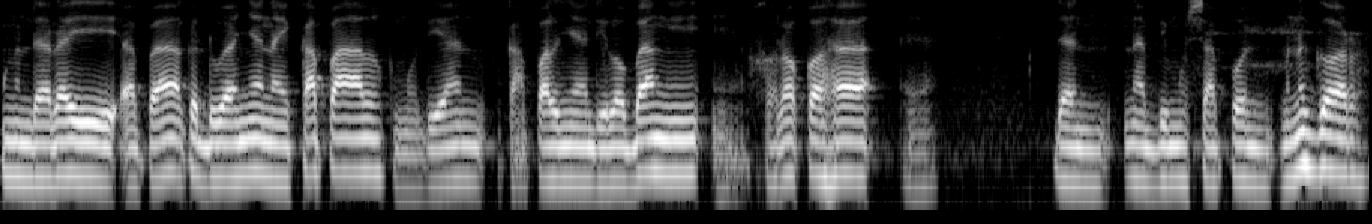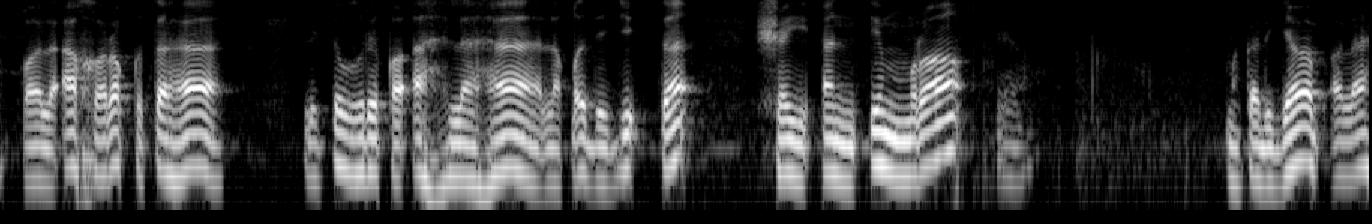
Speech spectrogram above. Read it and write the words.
mengendarai apa keduanya naik kapal kemudian kapalnya dilobangi ya, ya. dan Nabi Musa pun menegur qala akhraqtaha litughriqa ahlaha laqad ji'ta syai'an imra ya. maka dijawab oleh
